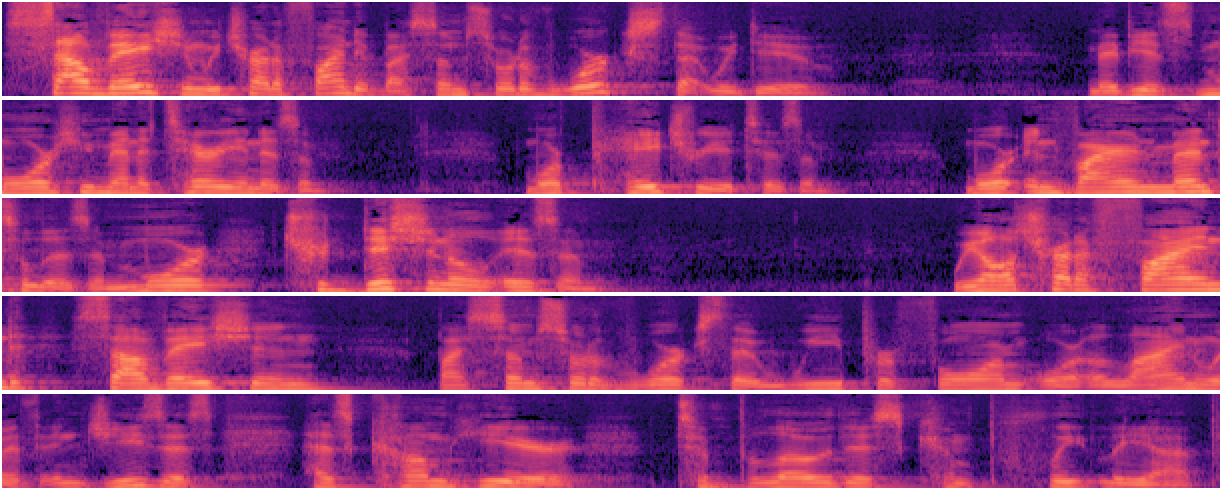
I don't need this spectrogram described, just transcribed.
Salvation, we try to find it by some sort of works that we do. Maybe it's more humanitarianism, more patriotism, more environmentalism, more traditionalism. We all try to find salvation by some sort of works that we perform or align with. And Jesus has come here to blow this completely up.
